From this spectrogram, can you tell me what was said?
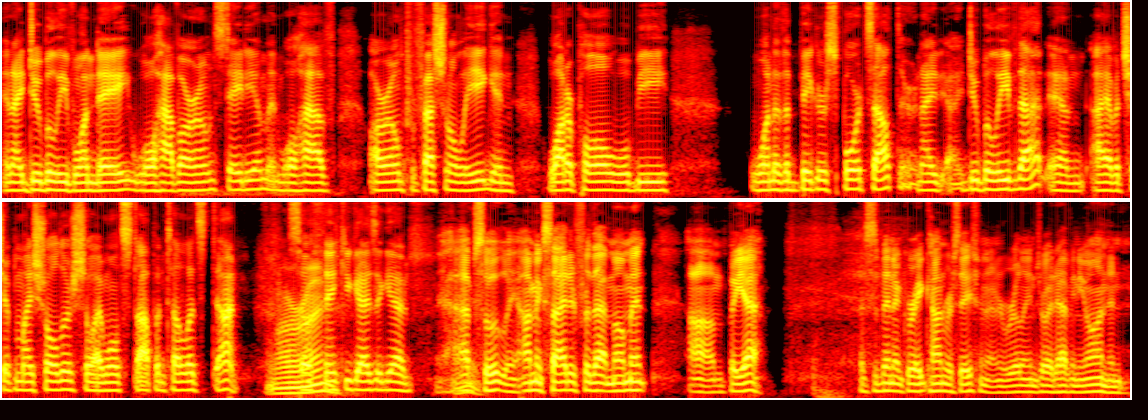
And I do believe one day we'll have our own stadium and we'll have our own professional league, and water polo will be one of the bigger sports out there. And I, I do believe that. And I have a chip on my shoulder, so I won't stop until it's done. All so right. thank you guys again. Absolutely. I'm excited for that moment. Um, but yeah, this has been a great conversation and I really enjoyed having you on. And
